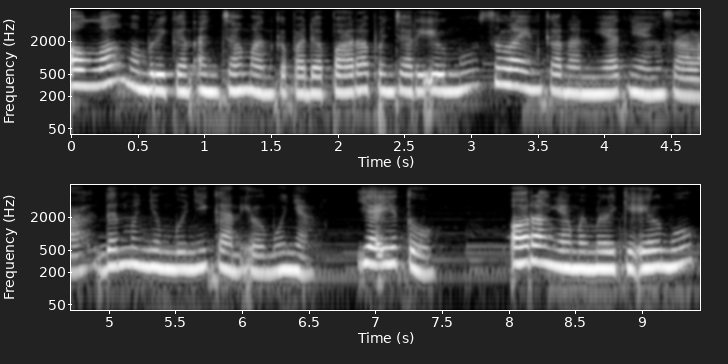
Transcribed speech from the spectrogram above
Allah memberikan ancaman kepada para pencari ilmu selain karena niatnya yang salah dan menyembunyikan ilmunya, yaitu orang yang memiliki ilmu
